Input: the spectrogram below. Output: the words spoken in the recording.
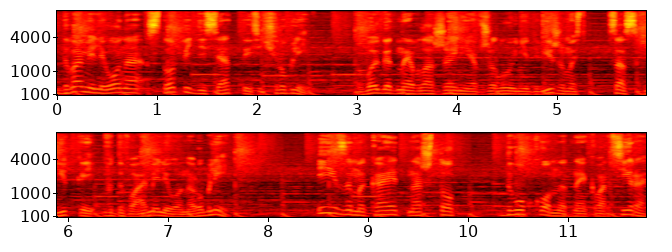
2 миллиона 150 тысяч рублей. Выгодное вложение в жилую недвижимость со скидкой в 2 миллиона рублей. И замыкает наш топ Двухкомнатная квартира,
